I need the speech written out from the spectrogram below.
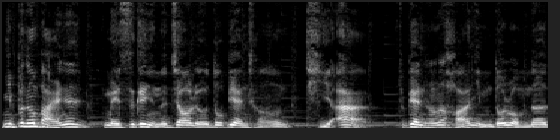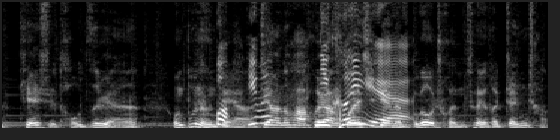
你不能把人家每次跟你的交流都变成提案，就变成了好像你们都是我们的天使投资人。我们不能这样，这样的话会让关系变得不够纯粹和真诚。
